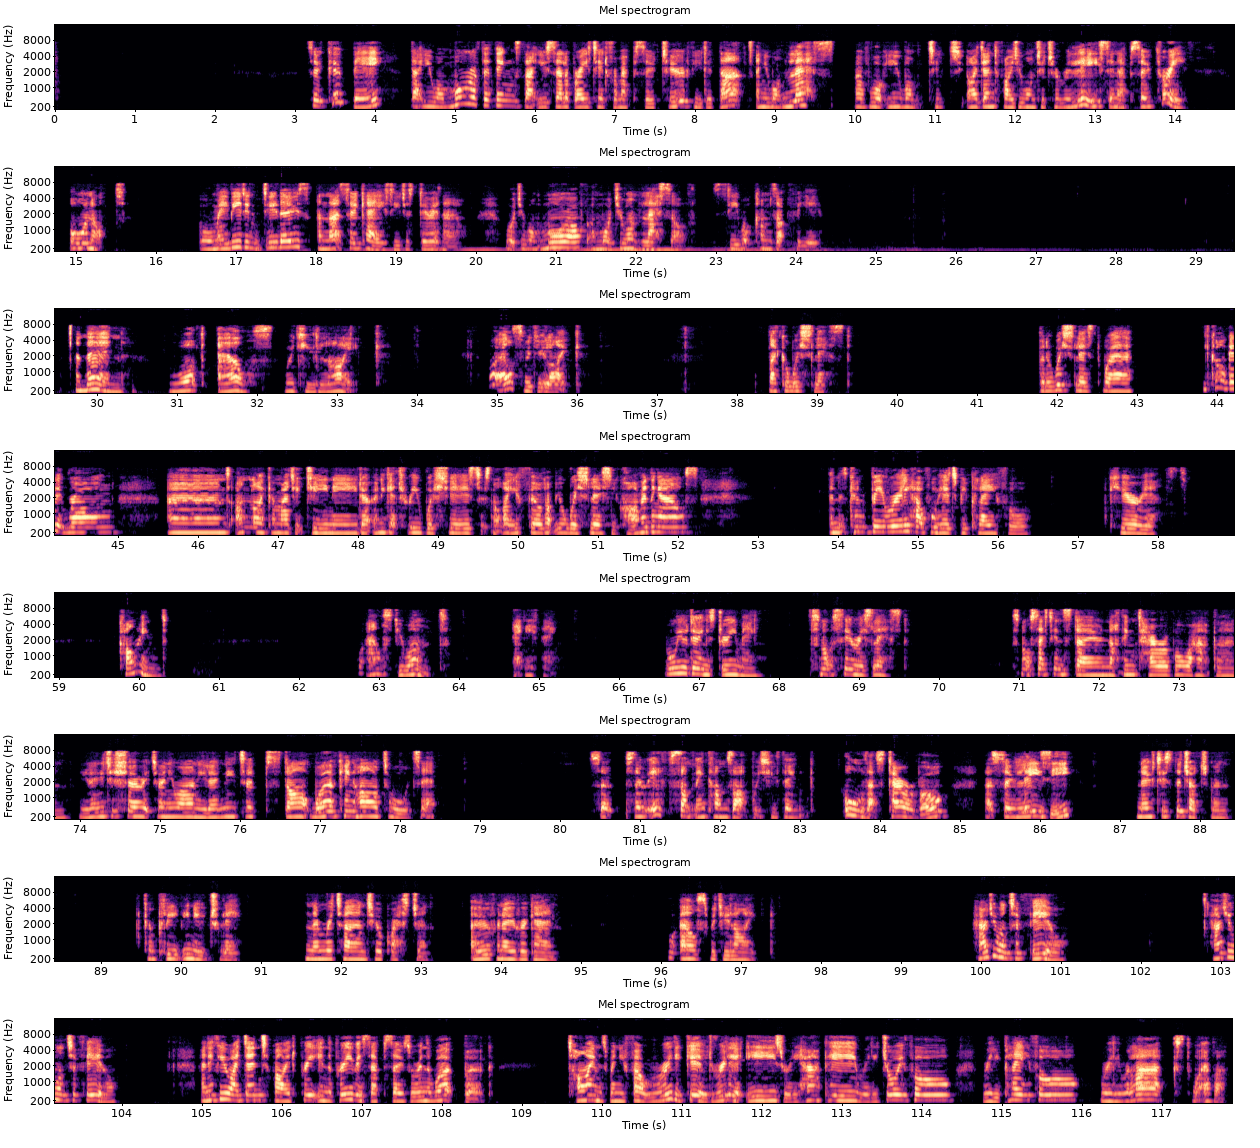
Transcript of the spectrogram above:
So it could be that you want more of the things that you celebrated from episode two, if you did that, and you want less of what you wanted to identified you wanted to release in episode three, or not. Or maybe you didn't do those, and that's okay, so you just do it now. What do you want more of, and what do you want less of? See what comes up for you. And then, what else would you like? What else would you like? Like a wish list. But a wish list where you can't get it wrong. And unlike a magic genie, you don't only get three wishes. So it's not like you've filled up your wish list and you can't have anything else. And it can be really helpful here to be playful, curious, kind. What else do you want? Anything. All you're doing is dreaming. It's not a serious list. It's not set in stone. Nothing terrible will happen. You don't need to show it to anyone. You don't need to start working hard towards it. So, so if something comes up which you think, oh, that's terrible, that's so lazy, notice the judgment completely neutrally and then return to your question over and over again. What else would you like? How do you want to feel? How do you want to feel? And if you identified pre- in the previous episodes or in the workbook times when you felt really good, really at ease, really happy, really joyful, really playful, really relaxed, whatever.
